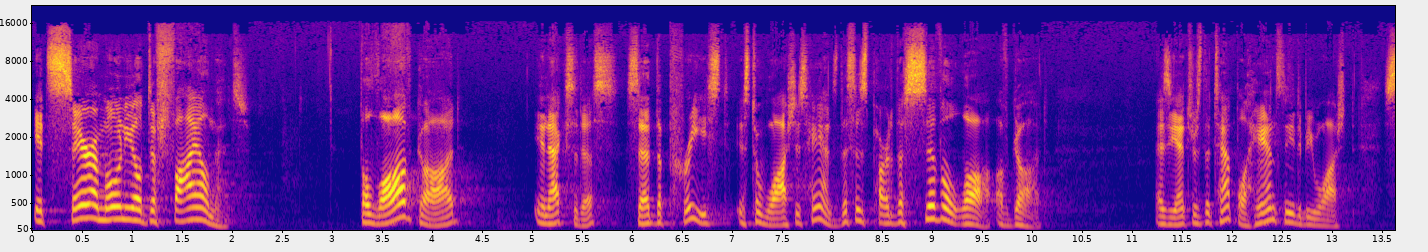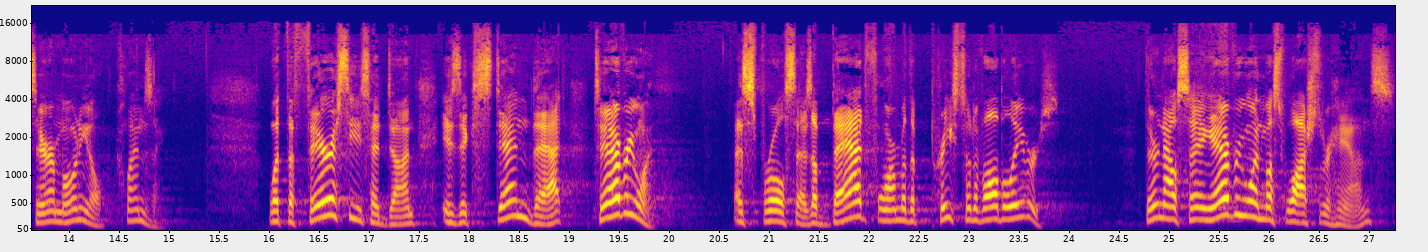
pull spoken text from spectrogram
it's ceremonial defilement. The law of God in Exodus said the priest is to wash his hands. This is part of the civil law of God. As he enters the temple, hands need to be washed, ceremonial cleansing. What the Pharisees had done is extend that to everyone, as Sproul says, a bad form of the priesthood of all believers. They're now saying everyone must wash their hands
